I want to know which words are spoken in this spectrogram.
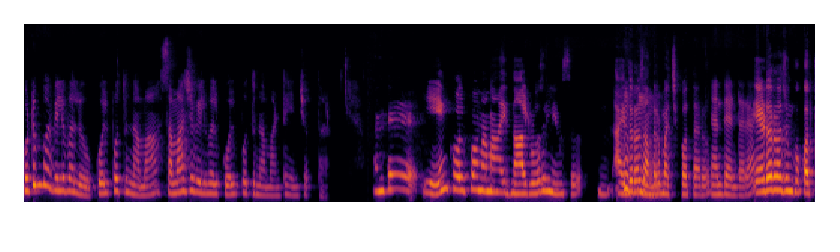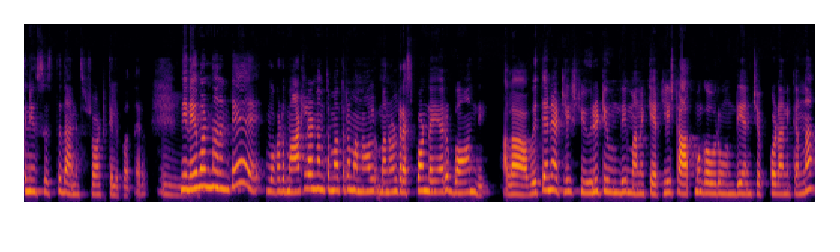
కుటుంబ విలువలు కోల్పోతున్నామా? సమాజ విలువలు కోల్పోతున్నామా అంటే ఏం చెప్తారు? అంటే ఏం కోల్పోనా ఇది నాలుగు రోజులు న్యూస్. ఐదో రోజు అందరూ మర్చిపోతారు. అంతే అంటారా? ఏడో రోజు ఇంకో కొత్త న్యూస్ వస్తే దాని షార్ట్కి వెళ్ళిపోతారు. నేనేమంటున్నానంటే ఒకడు మాట్లాడినంత మాత్రం మన వాళ్ళు మన వాళ్ళు రెస్పాండ్ అయ్యారు బాగుంది. అలా అయితేనే అట్లీస్ట్ యూనిటీ ఉంది మనకి అట్లీస్ట్ ఆత్మగౌరవం ఉంది అని చెప్పుకోవడానికన్నా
